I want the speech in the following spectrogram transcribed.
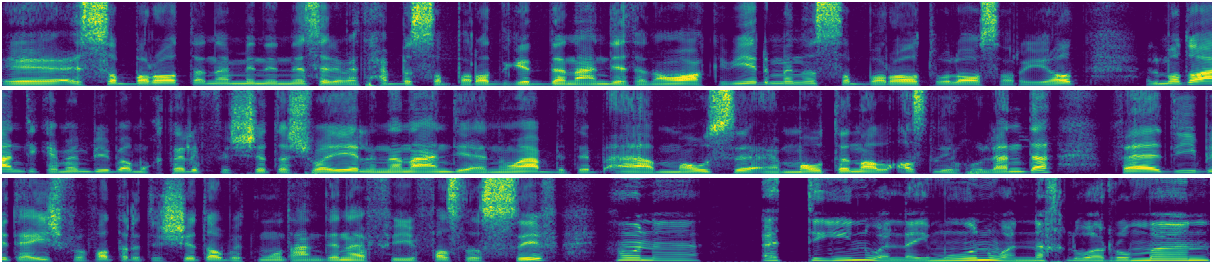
الصبارات أنا من الناس اللي بتحب الصبارات جدا. عندي تنوع كبير من الصبارات والعصاريات الموضوع عندي كمان بيبقى مختلف في الشتاء شوية لأن أنا عندي أنواع بتبقى موطنها الاصلي هولندا. فدي بتعيش في فترة الشتاء وبتموت عندنا في فصل الصيف. هنا التين والليمون والنخل والرمان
